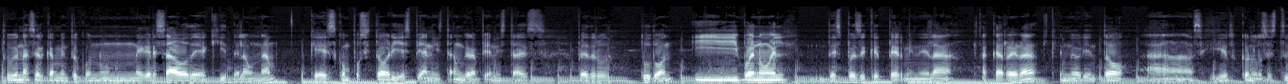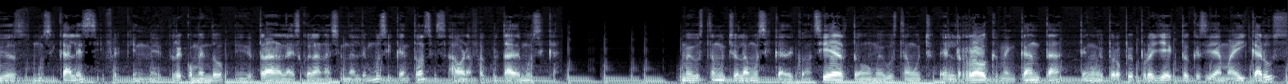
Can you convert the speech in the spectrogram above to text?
tuve un acercamiento con un egresado de aquí, de la UNAM, que es compositor y es pianista, un gran pianista, es Pedro Tudón. Y bueno, él, después de que terminé la, la carrera, que me orientó a seguir con los estudios musicales y fue quien me recomendó entrar a la Escuela Nacional de Música, entonces, ahora Facultad de Música. Me gusta mucho la música de concierto, me gusta mucho el rock, me encanta. Tengo mi propio proyecto que se llama Icarus.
